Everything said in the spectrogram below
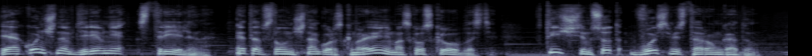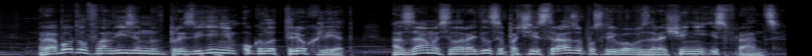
и окончена в деревне Стрелино, это в Солнечногорском районе Московской области, в 1782 году. Работал Фанвизин над произведением около трех лет, а замысел родился почти сразу после его возвращения из Франции.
